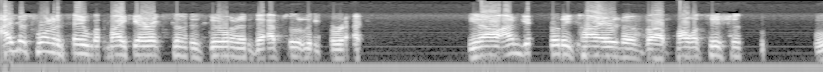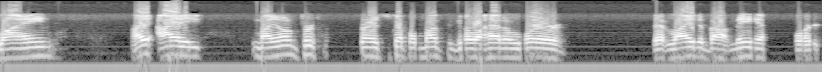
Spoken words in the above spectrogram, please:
I just want to say what Mike Erickson is doing is absolutely correct. You know, I'm getting really tired of uh, politicians lying. I, I, my own personal experience a couple months ago. I had a lawyer that lied about me in court,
